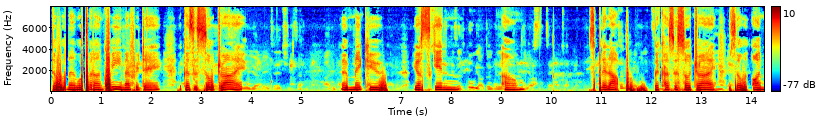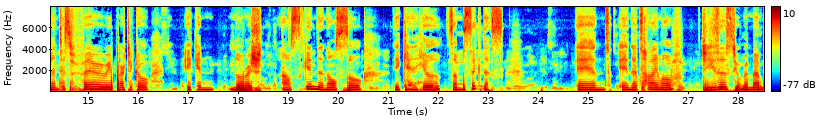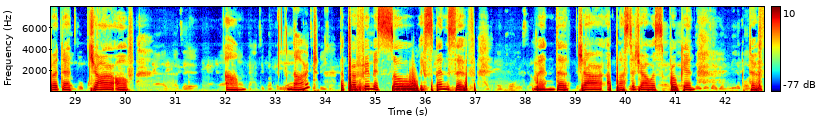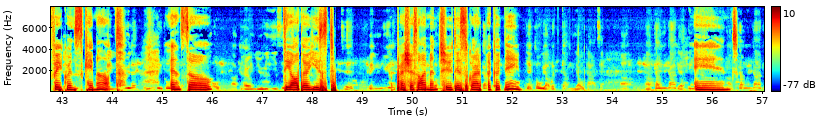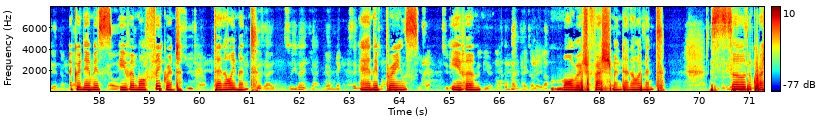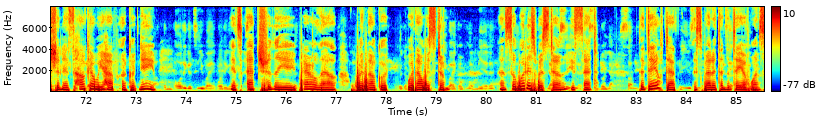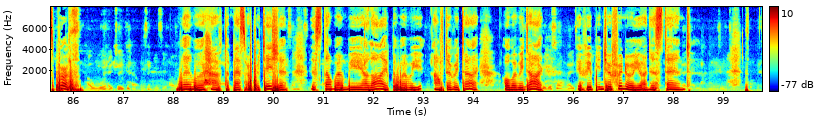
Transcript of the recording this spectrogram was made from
the women will put on cream every day because it's so dry. It make you your skin um, split up because it's so dry. So ointment is very practical. It can nourish our skin and also it can heal some sickness. And in the time of Jesus, you remember that jar of um, nard? The perfume is so expensive. When the jar, a plastic jar, was broken, the fragrance came out. And so the author used precious ointment to describe a good name. And a good name is even more fragrant than ointment. And it brings even more refreshment than ointment. So the question is how can we have a good name? It's actually parallel with our good with our wisdom. And so what is wisdom? He said, The day of death is better than the day of one's birth. When we have the best reputation, it's not when we are alive, but when we after we die or when we die. If you've been to a funeral, you understand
